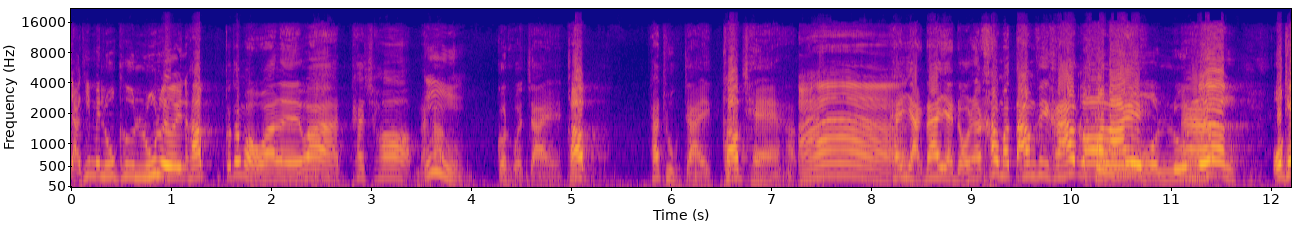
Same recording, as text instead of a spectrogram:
จากที่ไม่รู้คือรู้เลยนะครับ ก็ต้องบอกว่าเลยว่าถ้าชอบนะอืครับม กดหัวใจ ครับ ถ้าถูกใจกครัดบแชร์ครับ อ่าถ้าอยากได้อยากโดนนะเข้ามาตามสิครับ รออะไรโอ้รู้เรื่อง โอเค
